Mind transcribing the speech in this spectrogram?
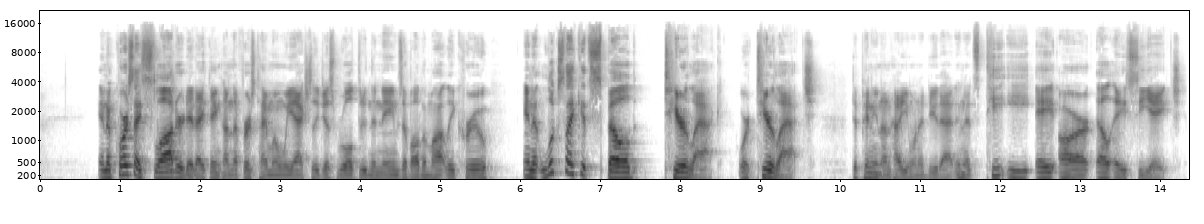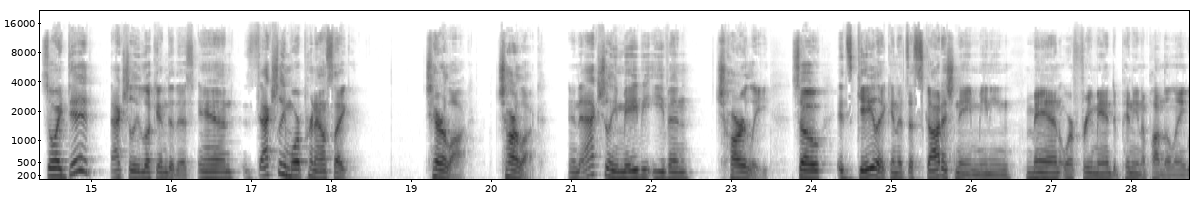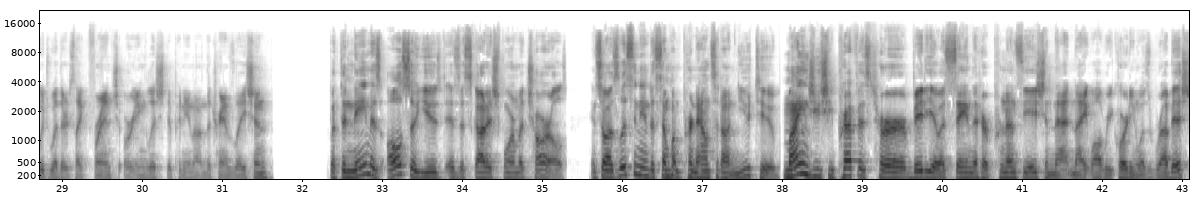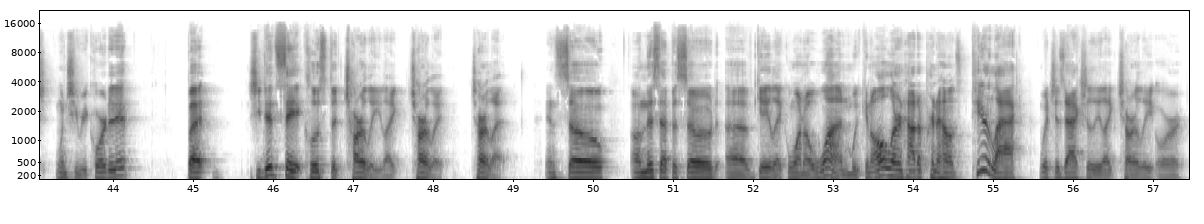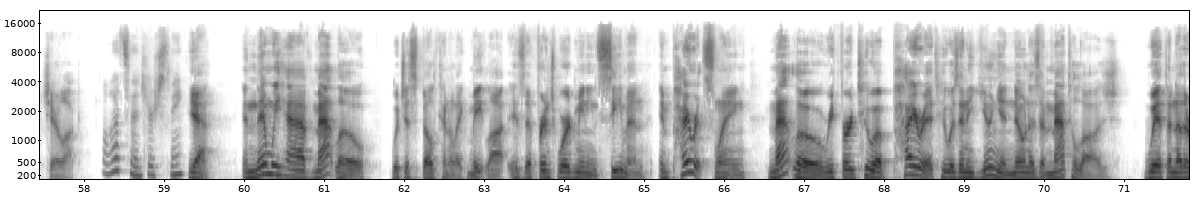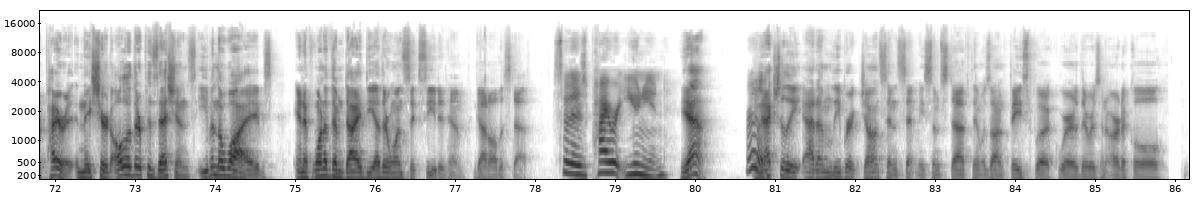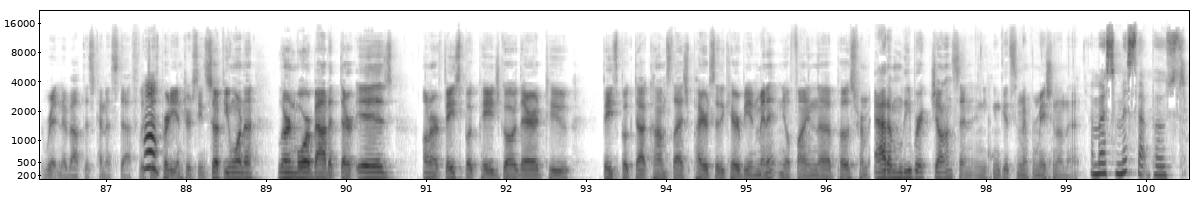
And of course I slaughtered it, I think, on the first time when we actually just rolled through the names of all the Motley crew. And it looks like it's spelled Tierlac or Tierlach depending on how you want to do that. And it's T E A R L A C H. So I did actually look into this, and it's actually more pronounced like Charlock, Charlock, and actually maybe even Charlie. So it's Gaelic and it's a Scottish name meaning man or free man, depending upon the language, whether it's like French or English, depending on the translation. But the name is also used as a Scottish form of Charles. And so I was listening to someone pronounce it on YouTube. Mind you, she prefaced her video as saying that her pronunciation that night while recording was rubbish when she recorded it. But she did say it close to Charlie, like Charlotte, Charlotte. And so on this episode of Gaelic 101, we can all learn how to pronounce Tierlac, which is actually like Charlie or Sherlock. Well, that's interesting. Yeah. And then we have Matlow, which is spelled kind of like matelot, is a French word meaning seaman. In pirate slang, Matlow referred to a pirate who was in a union known as a matelage with another pirate, and they shared all of their possessions, even the wives, and if one of them died, the other one succeeded him, got all the stuff. So there's Pirate Union. Yeah. Really? And actually, Adam Liebrick Johnson sent me some stuff that was on Facebook where there was an article written about this kind of stuff, which Huh. is pretty interesting. So if you want to learn more about it, there is on our Facebook page. Go there to facebook.com slash Pirates of the Caribbean Minute, and you'll find the post from Adam Liebrick Johnson, and you can get some information on that. I must have missed that post.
